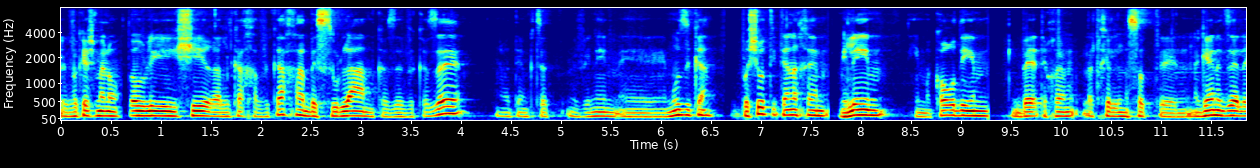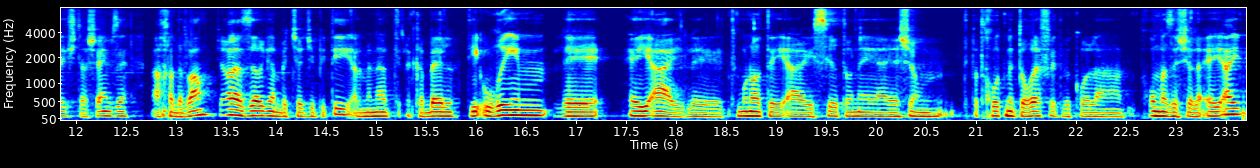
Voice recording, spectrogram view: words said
לבקש ממנו, כתוב לי שיר על ככה וככה בסולם כזה וכזה, אם אתם קצת מבינים אה, מוזיקה, הוא פשוט ייתן לכם מילים עם אקורדים, ואתם יכולים להתחיל לנסות אה, לנגן את זה, להשתעשע עם זה, אחלה דבר. אפשר להיעזר גם בצ'אט GPT על מנת לקבל תיאורים ל... AI, לתמונות AI, סרטוני AI, יש שם התפתחות מטורפת בכל התחום הזה של ה-AI.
